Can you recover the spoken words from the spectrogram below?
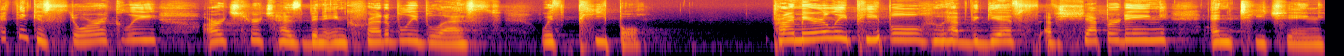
I think historically, our church has been incredibly blessed with people, primarily people who have the gifts of shepherding and teaching.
